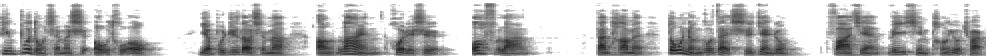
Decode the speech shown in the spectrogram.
并不懂什么是 O to O，也不知道什么 online 或者是 offline，但他们都能够在实践中发现微信朋友圈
